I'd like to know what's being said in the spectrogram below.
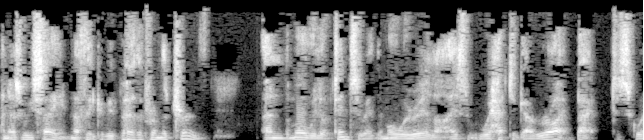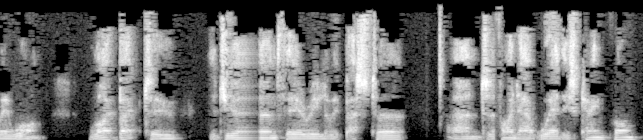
And as we say, nothing could be further from the truth. And the more we looked into it, the more we realized we had to go right back to square one, right back to the germ theory, Louis Pasteur, and find out where this came from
